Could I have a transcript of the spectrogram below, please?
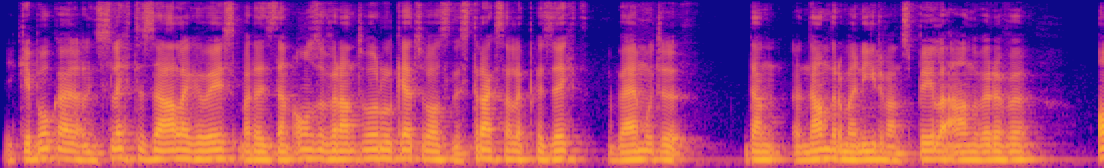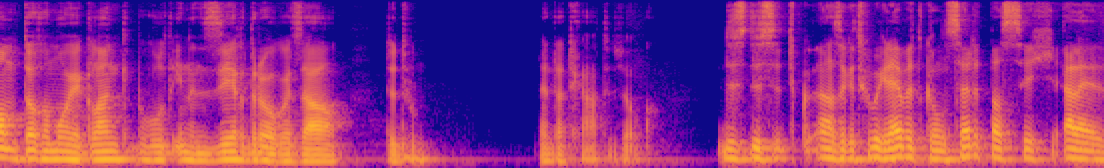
Ik heb ook al in slechte zalen geweest, maar dat is dan onze verantwoordelijkheid, zoals ik straks al heb gezegd. Wij moeten dan een andere manier van spelen aanwerven om toch een mooie klank bijvoorbeeld in een zeer droge zaal te doen. En dat gaat dus ook. Dus, dus het, als ik het goed begrijp, het concert past zich... Allee,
